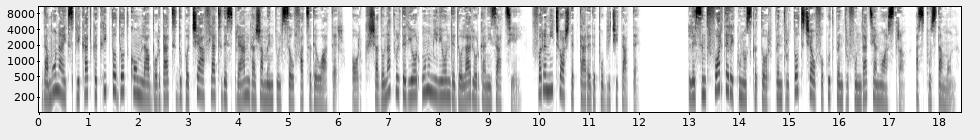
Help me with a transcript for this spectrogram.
Damon a explicat că Crypto.com l-a abordat după ce a aflat despre angajamentul său față de Water.org și a donat ulterior 1 milion de dolari organizației, fără nicio așteptare de publicitate. Le sunt foarte recunoscător pentru tot ce au făcut pentru fundația noastră, a spus Damon.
